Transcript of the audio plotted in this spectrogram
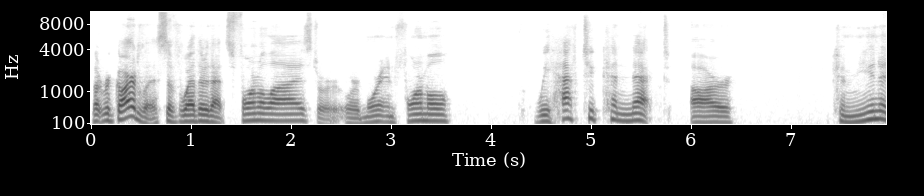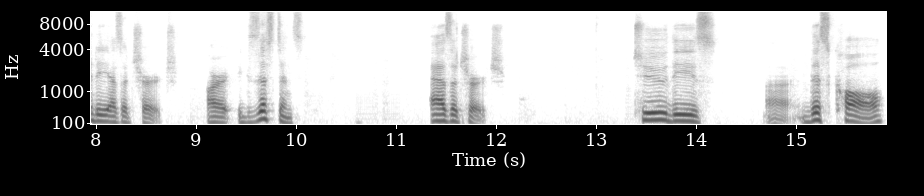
But regardless of whether that's formalized or, or more informal, we have to connect our community as a church, our existence as a church to these uh, this call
